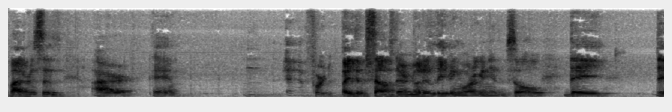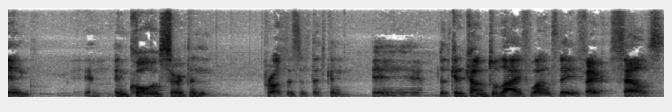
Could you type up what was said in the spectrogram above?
viruses are um, for by themselves they're not a living organism. So they they encode certain processes that can uh, that can come to life once they infect cells,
